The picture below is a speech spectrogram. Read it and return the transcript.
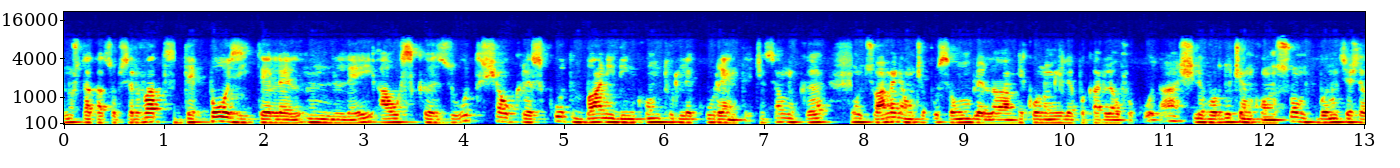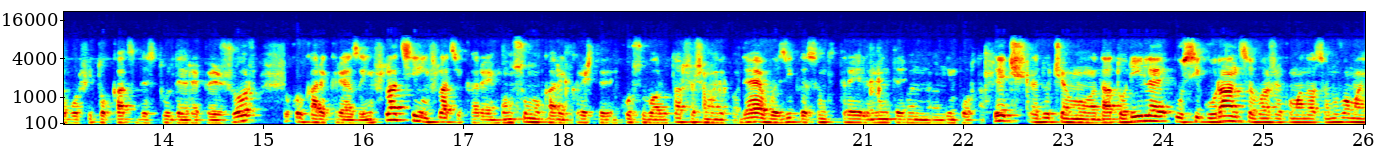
nu știu dacă ați observat, depozitele în lei au scăzut și au crescut banii din conturile curente. Ce înseamnă că mulți oameni au început să umble la economiile pe care le-au făcut da? și le vor duce în consum. Bănuții ăștia vor fi tocați destul de repejor, lucru care creează inflație, inflație care, consumul care crește cursul valutar și așa mai departe. De aia vă zic că sunt trei elemente în, în importante. Deci, reducem uh, datoriile. Cu siguranță v-aș recomanda să nu vă mai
